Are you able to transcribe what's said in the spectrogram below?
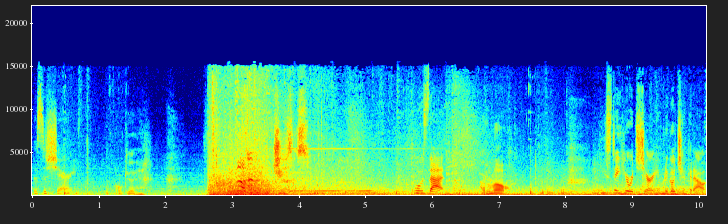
This is Sherry. Okay. Jesus! What was that? I don't know. You stay here with Sherry. I'm gonna go check it out.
